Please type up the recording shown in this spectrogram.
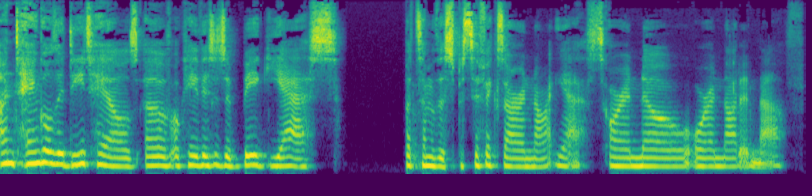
untangle the details of, okay, this is a big yes, but some of the specifics are a not yes or a no or a not enough.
